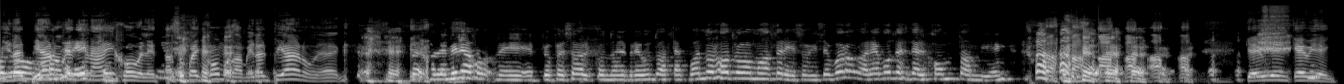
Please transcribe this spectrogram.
mira el piano que tiene ahí, joven, está súper cómoda, mira el piano. Pero, mira, eh, el profesor, cuando le pregunto hasta cuándo nosotros vamos a hacer eso, dice, bueno, lo haremos desde el home también. qué bien, qué bien.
